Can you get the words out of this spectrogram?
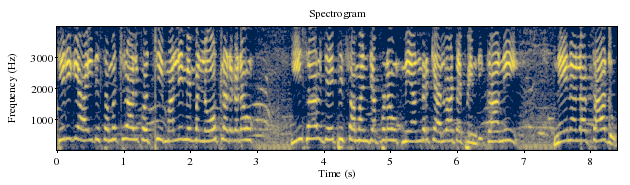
తిరిగి ఐదు సంవత్సరాలకు వచ్చి మళ్ళీ మిమ్మల్ని ఓట్లు అడగడం ఈసారి చేపిస్తామని చెప్పడం మీ అందరికీ అలవాటైపోయింది. కానీ నేను అలా కాదు.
